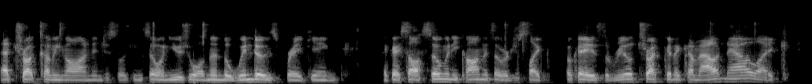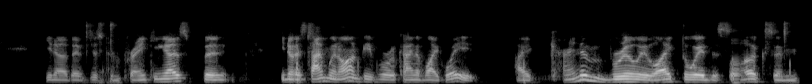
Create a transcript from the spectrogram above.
that truck coming on and just looking so unusual and then the windows breaking. Like i saw so many comments that were just like okay is the real truck going to come out now? Like you know they've just been pranking us. But you know as time went on people were kind of like wait I kind of really like the way this looks and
